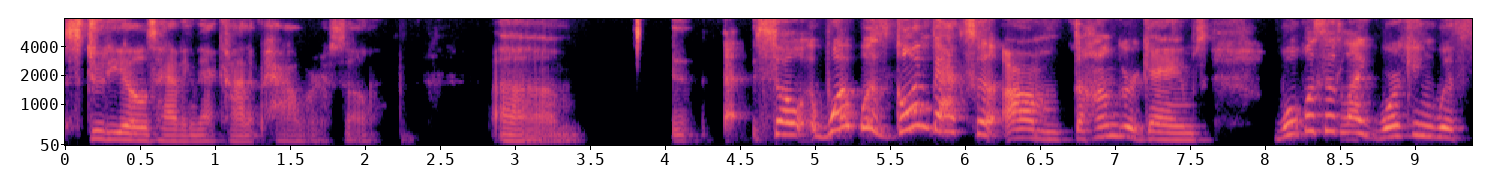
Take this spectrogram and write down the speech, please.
studios having that kind of power. So, um, so what was going back to um the Hunger Games? What was it like working with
